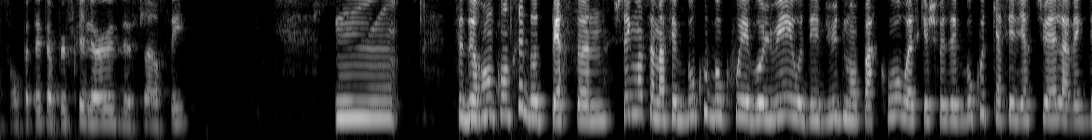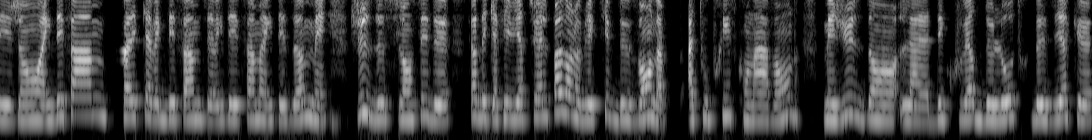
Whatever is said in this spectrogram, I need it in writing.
sont peut-être un peu frileuses de se lancer? Mmh c'est de rencontrer d'autres personnes. Je sais que moi, ça m'a fait beaucoup, beaucoup évoluer au début de mon parcours où est-ce que je faisais beaucoup de cafés virtuels avec des gens, avec des femmes, pas qu'avec des femmes, avec des femmes, avec des hommes, mais juste de se lancer, de faire des cafés virtuels, pas dans l'objectif de vendre à, tout prix ce qu'on a à vendre, mais juste dans la découverte de l'autre, de se dire que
